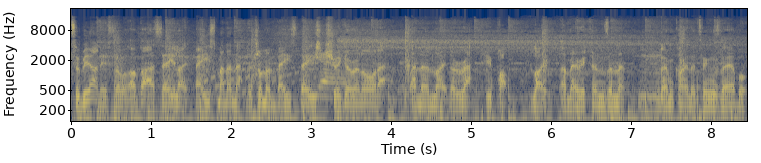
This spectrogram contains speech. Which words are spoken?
to be honest, I- I've got to say, like, bass man and that, the drum and bass days, Yeah. Trigga and all that, and then, like, the rap, hip hop, like, Americans and that, Mm. them kind of things there. But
